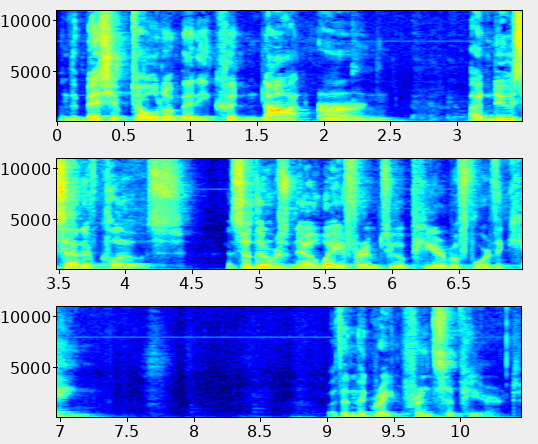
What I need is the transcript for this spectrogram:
And the bishop told him that he could not earn a new set of clothes. And so there was no way for him to appear before the king. But then the great prince appeared.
